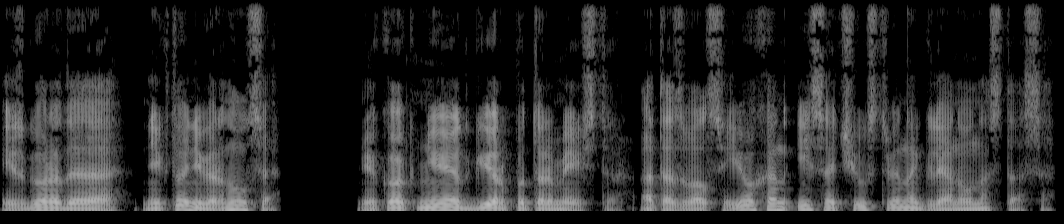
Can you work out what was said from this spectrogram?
из города никто не вернулся? Никак нет, герпатермейстер, отозвался Йохан и сочувственно глянул на Стаса.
